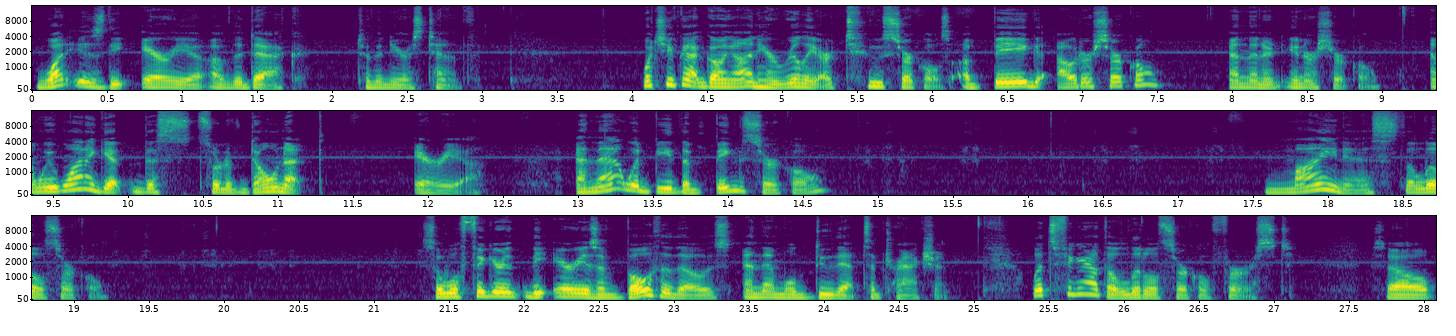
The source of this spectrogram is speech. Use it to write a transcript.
What is the area of the deck to the nearest tenth? What you've got going on here really are two circles, a big outer circle and then an inner circle. And we want to get this sort of donut area. And that would be the big circle minus the little circle. So we'll figure the areas of both of those and then we'll do that subtraction. Let's figure out the little circle first. So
